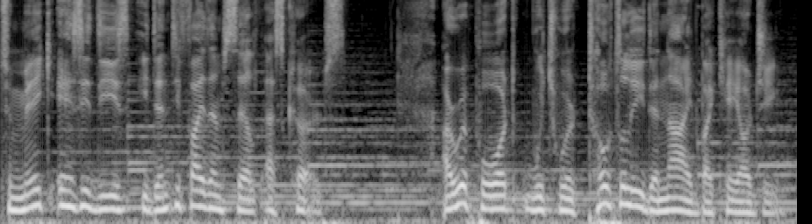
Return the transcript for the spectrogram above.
to make Yazidis identify themselves as Kurds. A report which were totally denied by KRG.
